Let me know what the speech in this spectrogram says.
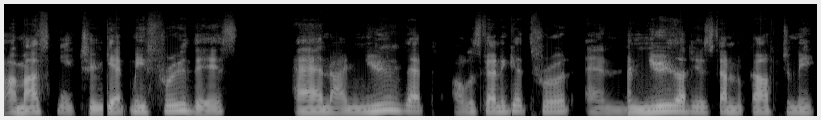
I'm asking you to get me through this. And I knew that I was going to get through it, and I knew that He was going to look after me.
